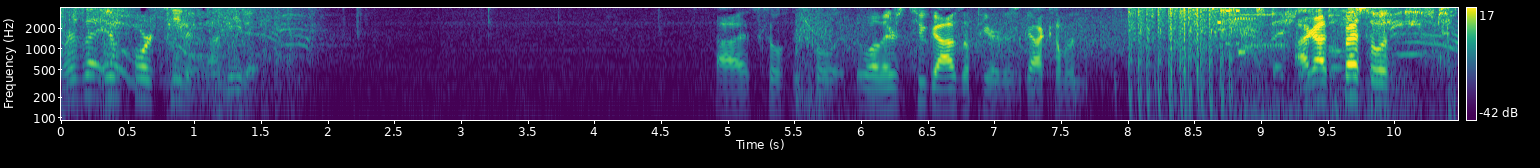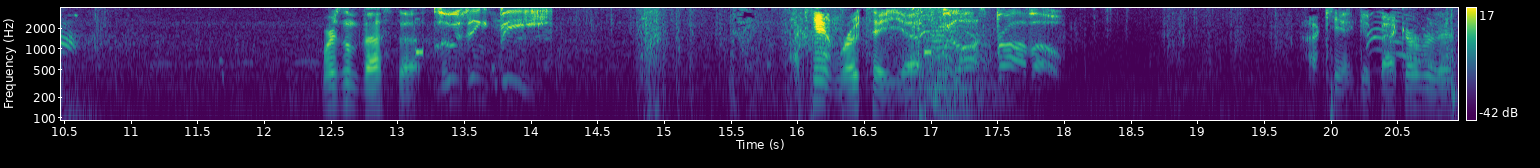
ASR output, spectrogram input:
Where's that M14 at? I need it. Uh, it's cool. It's cool. Well, there's two guys up here. There's a guy coming. Specialist I got specialist. Where's Invest at? Losing B. I can't rotate yet. We lost Bravo. I can't get back over there.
